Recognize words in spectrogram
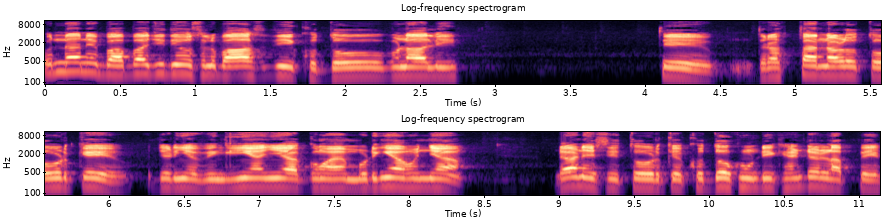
ਉਹਨਾਂ ਨੇ ਬਾਬਾ ਜੀ ਦੇ ਉਸ ਲਿਬਾਸ ਦੀ ਖੁੱਦੋ ਬਣਾ ਲਈ ਤੇ ਦਰਖਤਾਂ ਨਾਲੋਂ ਤੋੜ ਕੇ ਜਿਹੜੀਆਂ ਵਿੰਗੀਆਂ ਜੀਆਂ ਅੱਗੋਂ ਐ ਮੁੜੀਆਂ ਹੋਈਆਂ ਡਾਣੇ ਸੀ ਤੋੜ ਕੇ ਖੁੱਦੋ ਖੁੰਡੀ ਖੇਡਣ ਲੱਪੇ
